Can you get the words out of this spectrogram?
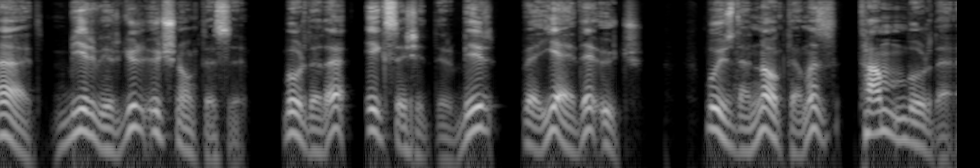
Evet, 1,3 noktası. Burada da x eşittir 1 ve y de 3. Bu yüzden noktamız tam burada.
